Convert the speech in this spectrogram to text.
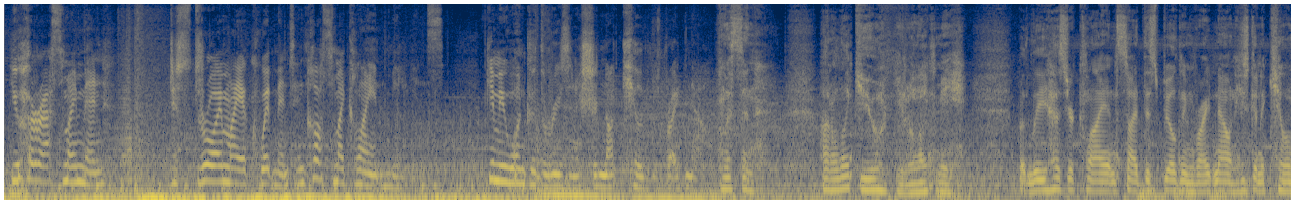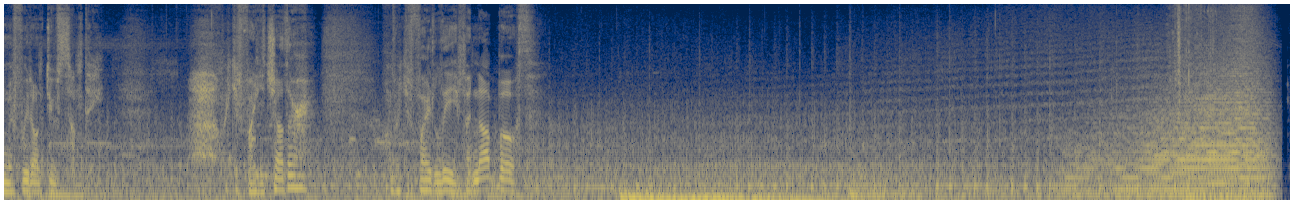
You harass my men, destroy my equipment, and cost my client millions. Give me one good reason I should not kill you right now. Listen, I don't like you, you don't like me. But Li has your client inside this building right now, and he's gonna kill him if we don't do something. We could fight each other, or we could fight Li, but not both.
